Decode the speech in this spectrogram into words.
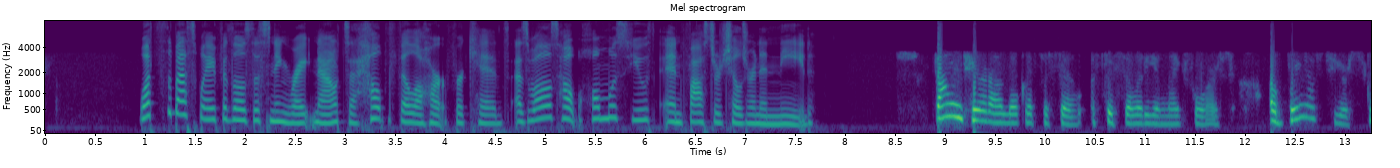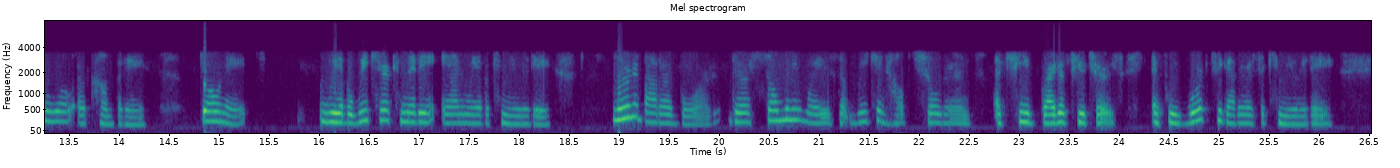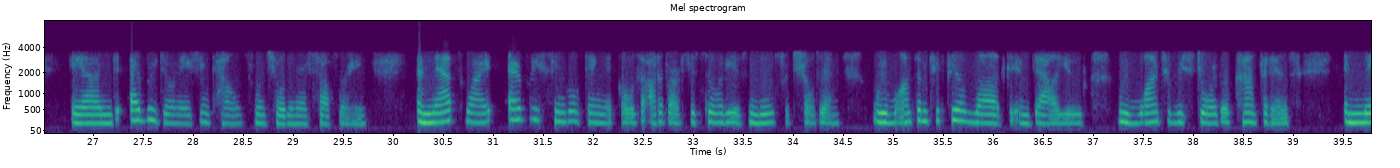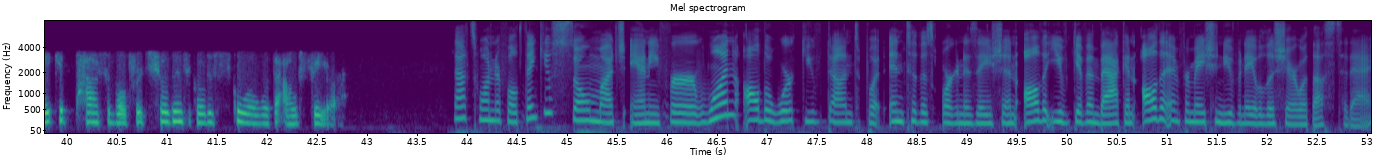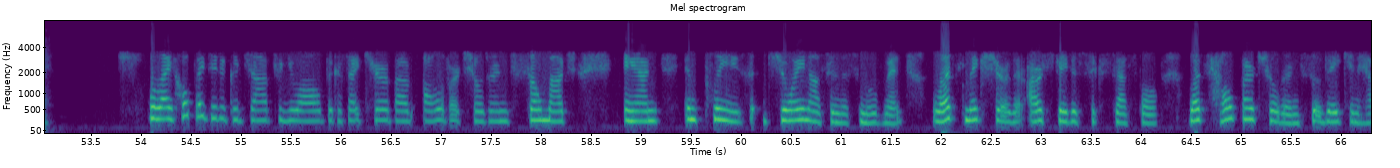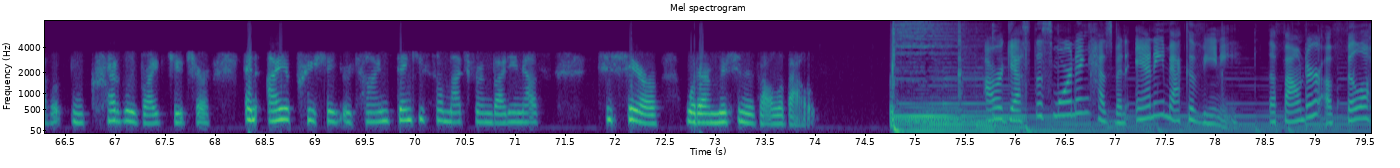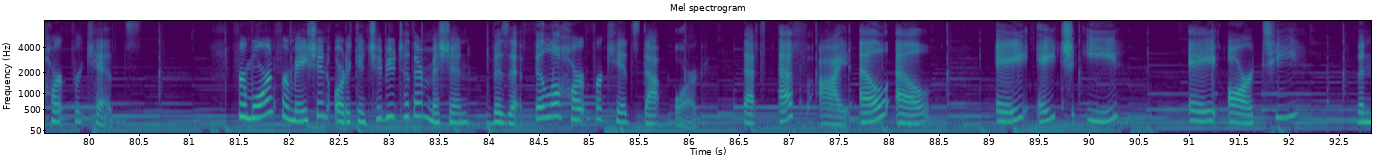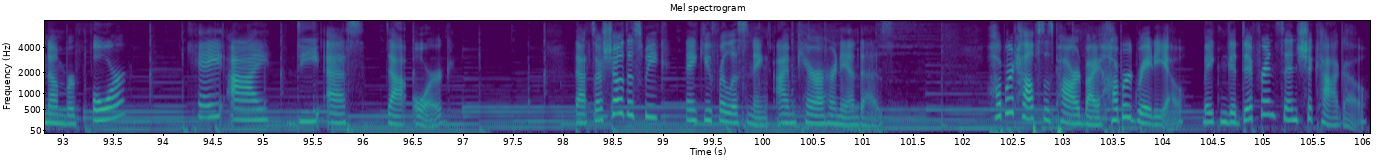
What's the best way for those listening right now to help fill a heart for kids, as well as help homeless youth and foster children in need? Volunteer at our local facility in Lake Forest, or bring us to your school or company. Donate. We have a We Care committee and we have a community learn about our board. There are so many ways that we can help children achieve brighter futures if we work together as a community. And every donation counts when children are suffering. And that's why every single thing that goes out of our facility is new for children. We want them to feel loved and valued. We want to restore their confidence and make it possible for children to go to school without fear. That's wonderful. Thank you so much, Annie, for one, all the work you've done to put into this organization, all that you've given back, and all the information you've been able to share with us today. Well, I hope I did a good job for you all because I care about all of our children so much. And and please join us in this movement. Let's make sure that our state is successful. Let's help our children so they can have an incredibly bright future. And I appreciate your time. Thank you so much for inviting us to share what our mission is all about. Our guest this morning has been Annie McAveeney, the founder of Fill a Heart for Kids. For more information or to contribute to their mission, visit fillaheartforkids.org. That's F I L L A H E A R T, the number 4, K I D S dot org. That's our show this week. Thank you for listening. I'm Kara Hernandez. Hubbard Helps is powered by Hubbard Radio, making a difference in Chicago.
